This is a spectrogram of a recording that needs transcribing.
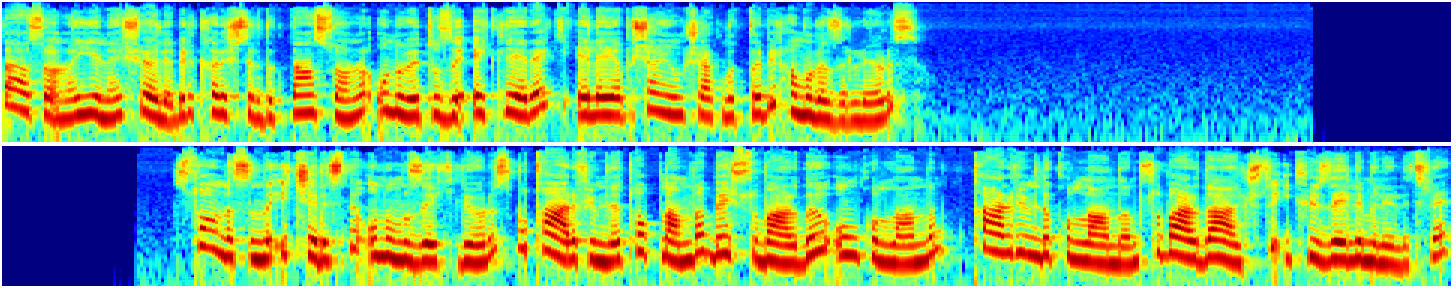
Daha sonra yine şöyle bir karıştırdıktan sonra unu ve tuzu ekleyerek ele yapışan yumuşaklıkta bir hamur hazırlıyoruz. Sonrasında içerisine unumuzu ekliyoruz. Bu tarifimde toplamda 5 su bardağı un kullandım. Tarifimde kullandığım su bardağı ölçüsü 250 mililitre.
